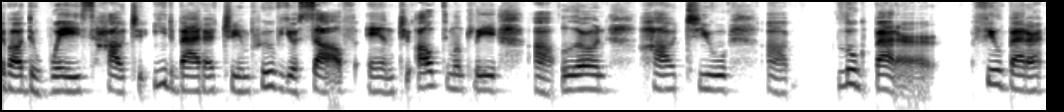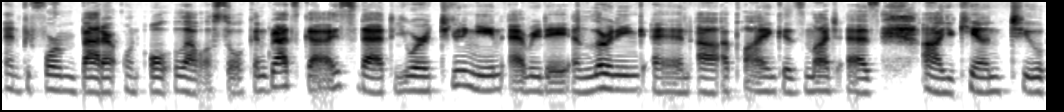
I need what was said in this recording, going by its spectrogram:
about the ways how to eat better to improve yourself and to ultimately uh, learn how to uh, look better feel better and perform better on all levels. So, congrats, guys, that you're tuning in every day and learning and uh, applying as much as uh, you can to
